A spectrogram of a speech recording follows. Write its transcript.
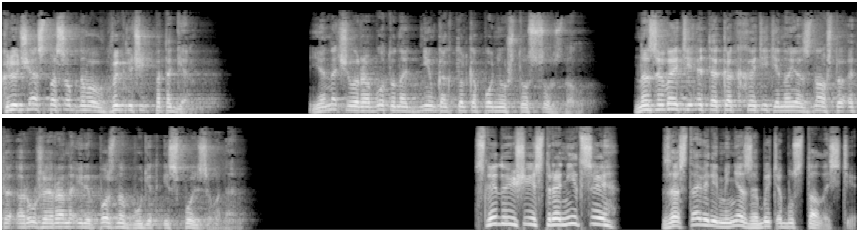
ключа, способного выключить патоген. Я начал работу над ним, как только понял, что создал. Называйте это как хотите, но я знал, что это оружие рано или поздно будет использовано. Следующие страницы заставили меня забыть об усталости.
